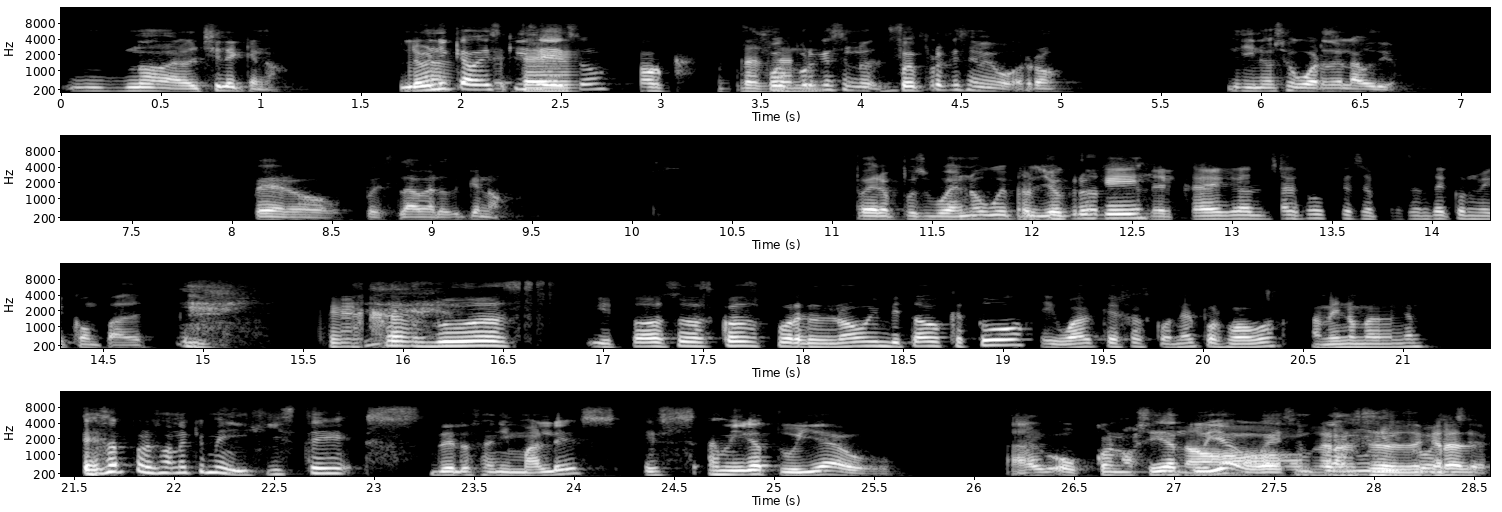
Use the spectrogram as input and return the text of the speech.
no, al chile que no. La única vez que hice eso fue porque, se me, fue porque se me borró y no se guardó el audio. Pero, pues la verdad que no. Pero pues bueno, güey, pues yo creo que... Le caiga el saco que se presente con mi compadre. Quejas, dudas y todas esas cosas por el nuevo invitado que tuvo, igual quejas con él, por favor. A mí no me vengan. ¿Esa persona que me dijiste de los animales es amiga tuya o algo conocida tuya o es en plan un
